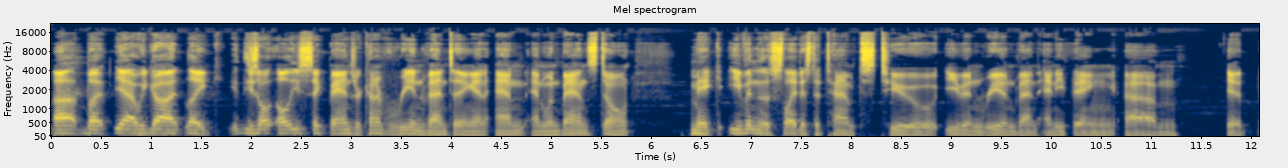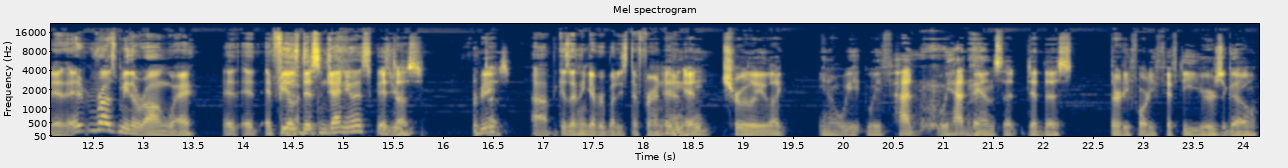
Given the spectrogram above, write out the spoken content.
Uh, but yeah, we got like these all, all these sick bands are kind of reinventing and and and when bands don't make even the slightest attempt to even reinvent anything, um, it it, it rubs me the wrong way. It it, it feels Yeah. disingenuous because it does. for It me, does. uh, because I think everybody's different. and, and truly like you know we we've had we had bands that did this 30 40 50 years ago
